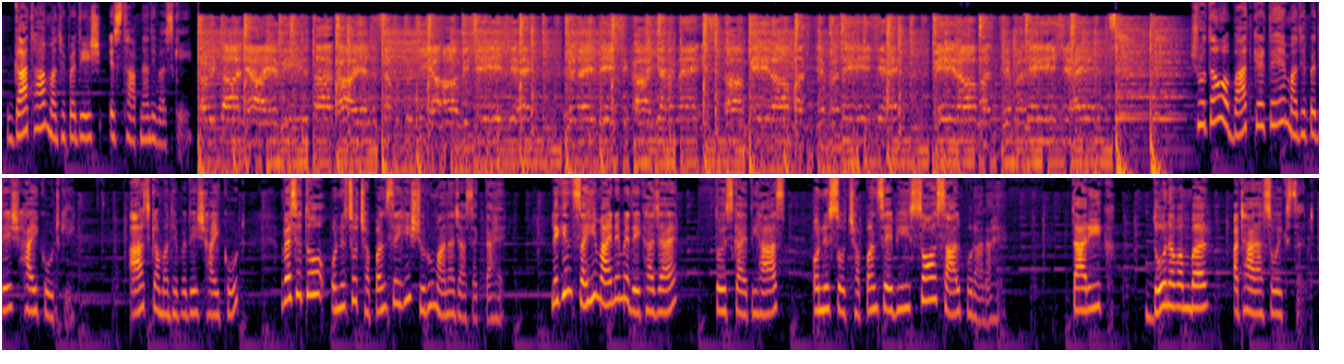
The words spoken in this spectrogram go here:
गाथा मध्य प्रदेश स्थापना दिवस की। कविता न्याय वीरता गायन सब कुछ यहाँ विशेष है। हृदय देश का यह मैं इसका मेरा मध्य प्रदेश है। मेरा मध्य प्रदेश है। श्रोताओं अब बात करते हैं मध्य प्रदेश हाई कोर्ट की। आज का मध्य प्रदेश हाई कोर्ट वैसे तो 1956 से ही शुरू माना जा सकता है। लेकिन सही मायने में देखा जाए तो इसका इतिहास 1956 से भी 100 साल पुराना है। तारीख 2 नवंबर 1861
